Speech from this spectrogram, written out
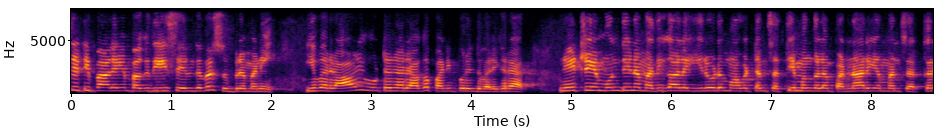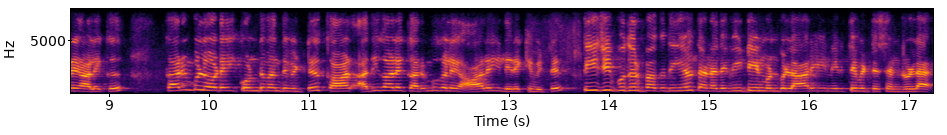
செட்டிப்பாளையம் பகுதியை சேர்ந்தவர் சுப்பிரமணி. இவர் லாரி ஓட்டுநராக பணிபுரிந்து வருகிறார். நேற்றைய முன்தினம் அதிகாலை ஈரோடு மாவட்டம் சத்தியமங்கலம் பன்னாரியம்மன் சர்க்கரை ஆலைக்கு கரும்பு லோடை கொண்டு வந்துவிட்டு கால் அதிகாலை கரும்புகளை ஆலையில் இறக்கிவிட்டு டிஜி புதூர் பகுதியில் தனது வீட்டின் முன்பு லாரியை நிறுத்திவிட்டு சென்றுள்ளார்.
